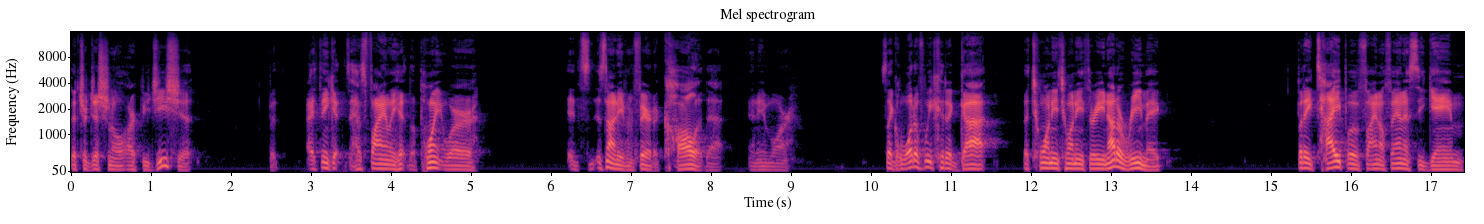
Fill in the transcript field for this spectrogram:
the traditional RPG shit. But I think it has finally hit the point where it's it's not even fair to call it that anymore. It's like what if we could have got a 2023, not a remake, but a type of Final Fantasy game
